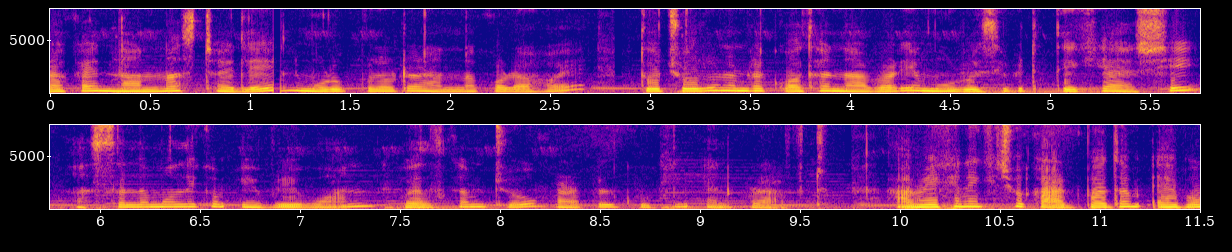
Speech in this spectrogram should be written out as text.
ঢাকায় নান্না স্টাইলে মুরগ পোলাওটা রান্না করা হয়। তো চলুন আমরা কথা না বাড়িয়ে মূল রেসিপিটা দেখে আসি। আসসালামু আলাইকুম everyone welcome to purple cooking and craft আমি এখানে কিছু কাঠবাদাম এবং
